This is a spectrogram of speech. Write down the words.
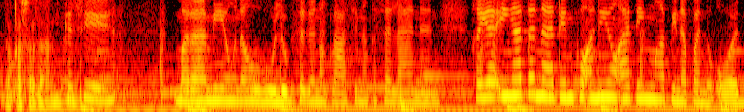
na kasalanan. Kasi marami yung nahuhulog sa ganong klase ng kasalanan. Kaya ingatan natin kung ano yung ating mga pinapanood.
